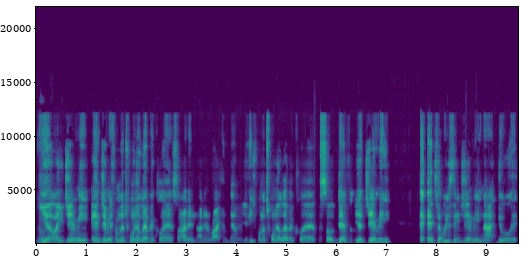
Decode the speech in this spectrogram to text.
Yeah, like Jimmy and Jimmy's from the 2011 class, so I didn't I didn't write him down. Yeah, he's from the 2011 class, so definitely yeah, Jimmy. Until we see Jimmy not do it,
